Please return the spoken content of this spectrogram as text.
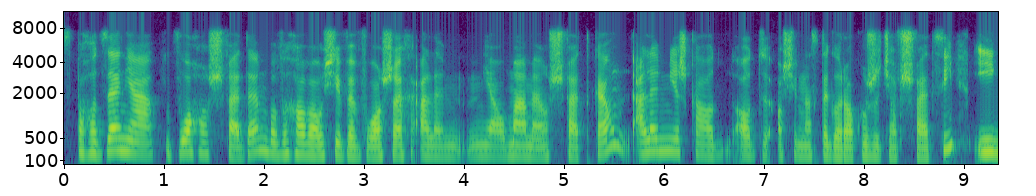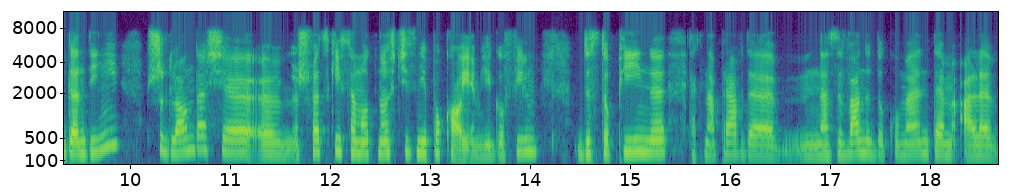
z pochodzenia Włocho-Szwedem, bo wychował się we Włoszech, ale miał mamę Szwedkę, ale mieszka od, od 18 roku życia w Szwecji. I Gandini przygląda się szwedzkiej samotności z niepokojem. Jego film dystopijny, tak naprawdę nazywany dokumentem, ale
